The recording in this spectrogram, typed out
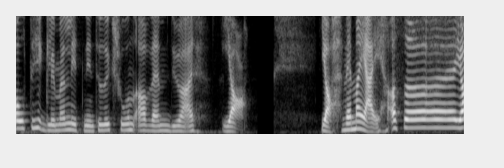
alltid hyggelig med en liten introduksjon av hvem du er. Ja. Ja, hvem er jeg? Altså, ja,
